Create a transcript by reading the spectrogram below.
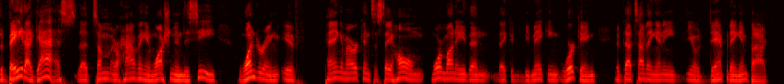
debate, I guess, that some are having in Washington, D.C., wondering if paying Americans to stay home more money than they could be making working, if that's having any you know dampening impact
